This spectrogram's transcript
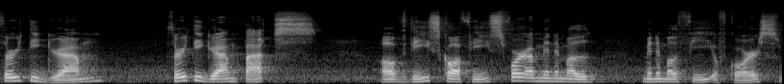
30 gram, 30 gram packs of these coffees for a minimal minimal fee of course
